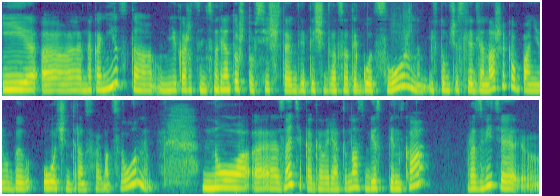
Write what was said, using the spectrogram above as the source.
И, э, наконец-то, мне кажется, несмотря на то, что все считают 2020 год сложным, и в том числе для нашей компании он был очень трансформационным, но, э, знаете, как говорят, у нас без пинка развитие, э,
